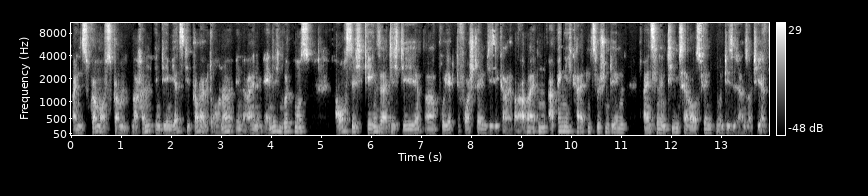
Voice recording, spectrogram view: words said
einen Scrum of Scrum machen, in dem jetzt die Product Owner in einem ähnlichen Rhythmus auch sich gegenseitig die äh, Projekte vorstellen, die sie gerade bearbeiten, Abhängigkeiten zwischen den einzelnen Teams herausfinden und diese dann sortieren.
